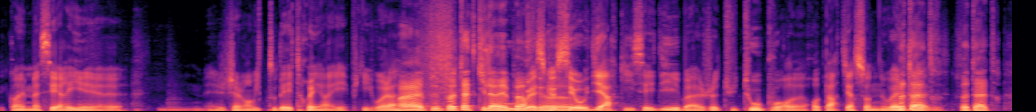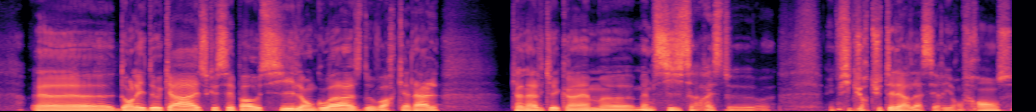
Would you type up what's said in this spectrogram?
c'est quand même ma série, euh, j'avais envie de tout détruire, et puis voilà. Ouais, pe- peut-être qu'il avait Ou peur. est-ce que, c'est Audiard qui s'est dit bah, je tue tout pour euh, repartir sur de nouvelles Peut-être, peut-être. Euh, dans les deux cas, est-ce que c'est pas aussi l'angoisse de voir Canal Canal qui est quand même, euh, même si ça reste euh, une figure tutélaire de la série en France,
